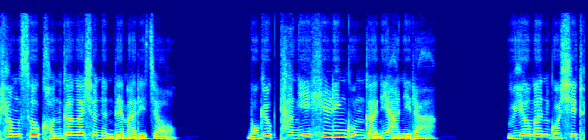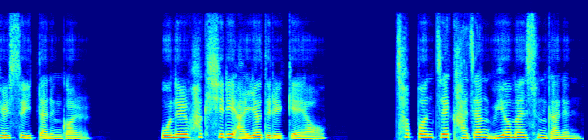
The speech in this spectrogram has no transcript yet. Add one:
평소 건강하셨는데 말이죠. 목욕탕이 힐링 공간이 아니라 위험한 곳이 될 수 있다는 걸 오늘 확실히 알려드릴게요. 첫 번째 가장 위험한 순간은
